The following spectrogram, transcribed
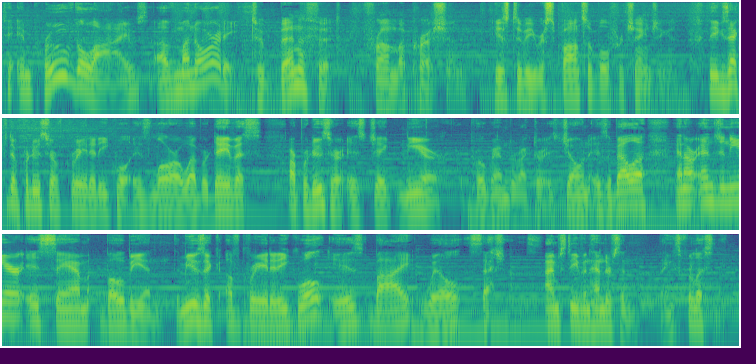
to improve the lives of minorities. To benefit from oppression is to be responsible for changing it. The executive producer of Created Equal is Laura Weber Davis. Our producer is Jake Neher. Our program director is Joan Isabella. And our engineer is Sam Bobian. The music of Created Equal is by Will Sessions. I'm Stephen Henderson. Thanks for listening.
